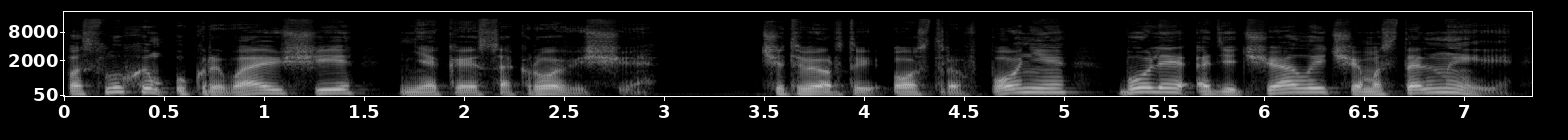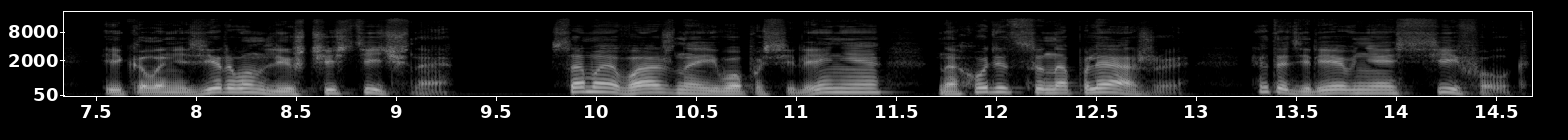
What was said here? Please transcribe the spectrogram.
по слухам укрывающие некое сокровище. Четвертый остров Пони более одичалый, чем остальные, и колонизирован лишь частично. Самое важное его поселение находится на пляже. Это деревня Сифолк,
